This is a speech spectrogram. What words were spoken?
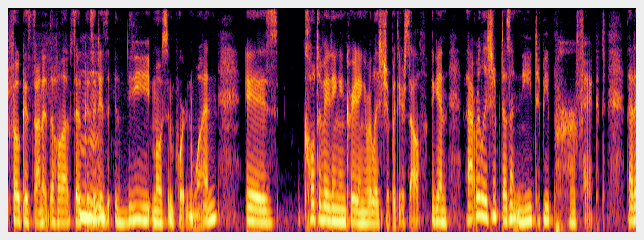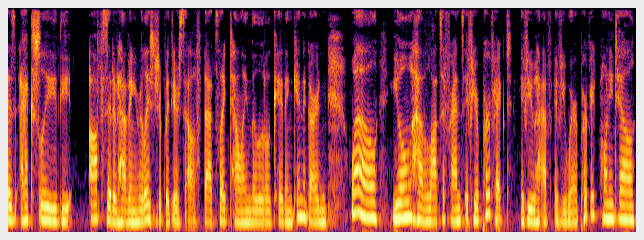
focused on it the whole episode because mm-hmm. the most important one is cultivating and creating a relationship with yourself. Again, that relationship doesn't need to be perfect. That is actually the opposite of having a relationship with yourself. That's like telling the little kid in kindergarten, well, you'll have lots of friends if you're perfect. If you have if you wear a perfect ponytail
